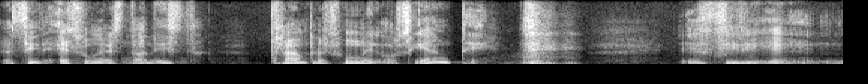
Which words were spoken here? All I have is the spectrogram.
Es decir, es un estadista. Trump es un negociante. Es decir, eh,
